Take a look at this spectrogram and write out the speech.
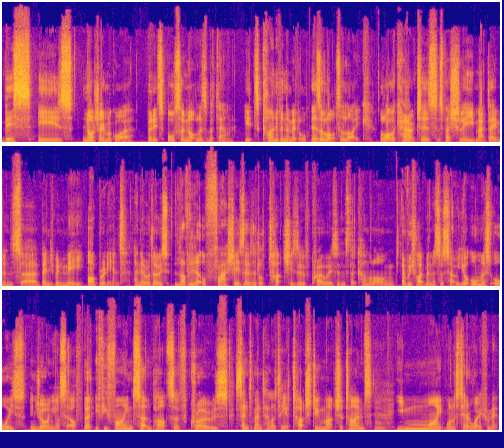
This is not Jerry Maguire, but it's also not Elizabethtown. It's kind of in the middle. There's a lot to like. A lot of the characters, especially Matt Damon's uh, Benjamin Mee, are brilliant. And there are those lovely little flashes, those little touches of Crowisms that come along every five minutes or so. You're almost always enjoying yourself. But if you find certain parts of Crowe's sentimentality a touch too much at times, you might want to steer away from it.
